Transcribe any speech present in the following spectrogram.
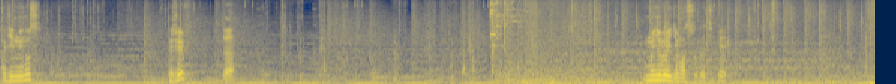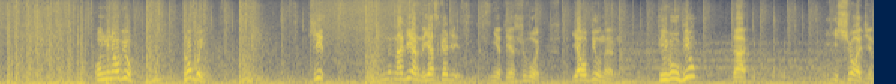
Один минус. Ты жив? Да. Мы не выйдем отсюда теперь. Он меня убил. Пробуй. Хит! Н- наверное, я сгоди... Нет, я живой. Я убил, наверное. Ты его убил? Да. Еще один.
